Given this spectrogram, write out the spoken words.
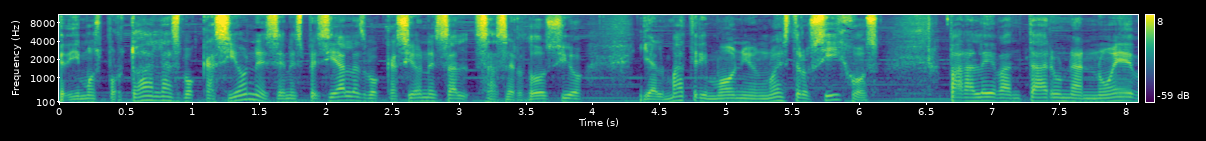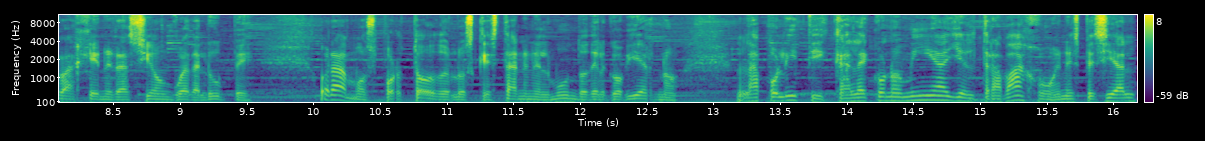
Pedimos por todas las vocaciones, en especial las vocaciones al sacerdocio y al matrimonio en nuestros hijos, para levantar una nueva generación guadalupe. Oramos por todos los que están en el mundo del gobierno, la política, la economía y el trabajo, en especial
